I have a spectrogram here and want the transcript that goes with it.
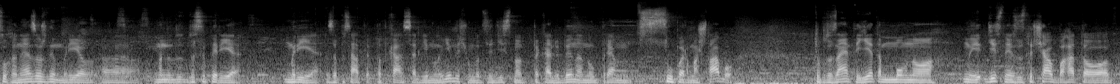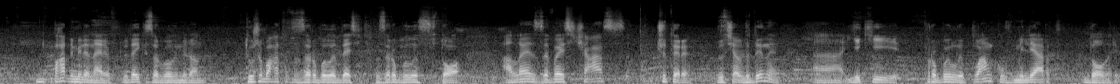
Слухай, ну я завжди мріяв. е, У мене до, сих пір є мрія записати подкаст з Сергієм бо це дійсно така людина, ну прям супер масштабу. Тобто, знаєте, є там, мовно, ну дійсно я зустрічав багато, багато мільйонерів, людей, які заробили мільйон. Дуже багато заробили 10, заробили 100. Але за весь час чотири зустрічав людини, е, які пробили планку в мільярд доларів.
